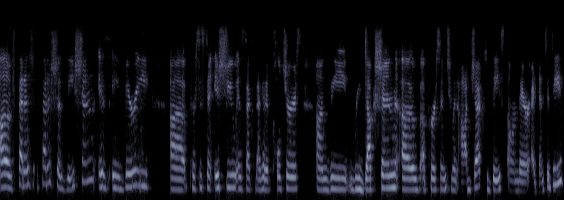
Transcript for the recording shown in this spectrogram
Um, fetish, fetishization is a very uh, persistent issue in sex negative cultures, um, the reduction of a person to an object based on their identity.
